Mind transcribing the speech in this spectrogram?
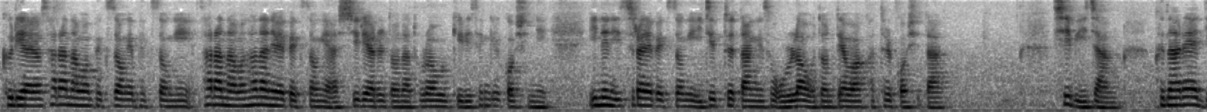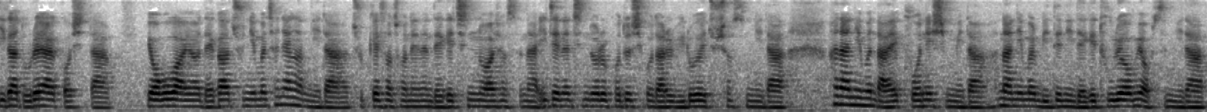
그리하여 살아남은 백성의 백성이 살아남은 하나님의 백성이 아시리아를 떠나 돌아올 길이 생길 것이니 이는 이스라엘 백성이 이집트 땅에서 올라오던 때와 같을 것이다. 12장 그날에 네가 노래할 것이다. 여호와여 내가 주님을 찬양합니다. 주께서 전에는 내게 진노하셨으나 이제는 진노를 거두시고 나를 위로해 주셨습니다. 하나님은 나의 구원이십니다. 하나님을 믿으니 내게 두려움이 없습니다.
